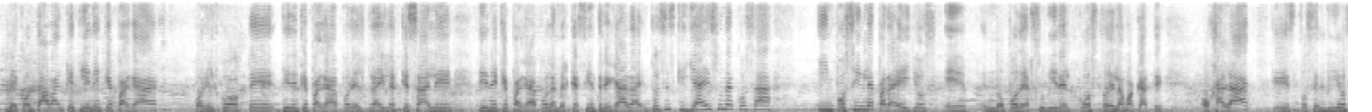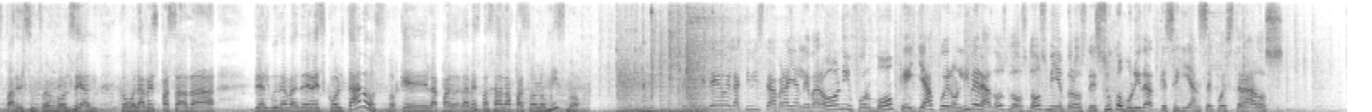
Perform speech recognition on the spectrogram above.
me contaban que tienen que pagar por el corte, tienen que pagar por el tráiler que sale, tienen que pagar por la mercancía entregada. Entonces que ya es una cosa imposible para ellos eh, no poder subir el costo del aguacate. Ojalá que estos envíos para el Super Bowl sean como la vez pasada, de alguna manera escoltados, porque la, la vez pasada pasó lo mismo. El activista Brian Levarón informó que ya fueron liberados los dos miembros de su comunidad que seguían secuestrados.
